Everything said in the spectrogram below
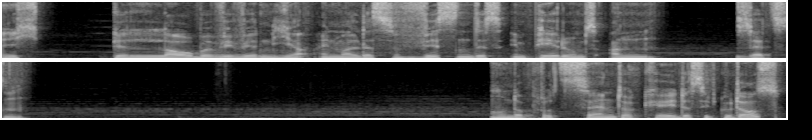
Ich glaube, wir werden hier einmal das Wissen des Imperiums ansetzen. 100%, okay, das sieht gut aus.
